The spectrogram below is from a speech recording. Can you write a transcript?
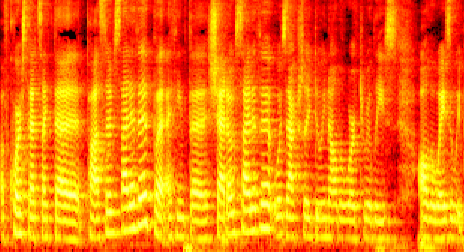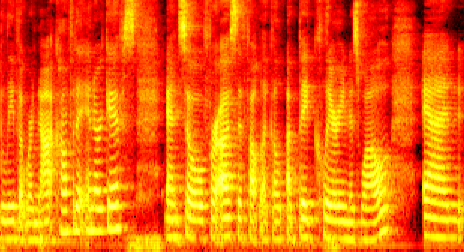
of course that's like the positive side of it but i think the shadow side of it was actually doing all the work to release all the ways that we believe that we're not confident in our gifts. And so for us it felt like a, a big clearing as well and,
